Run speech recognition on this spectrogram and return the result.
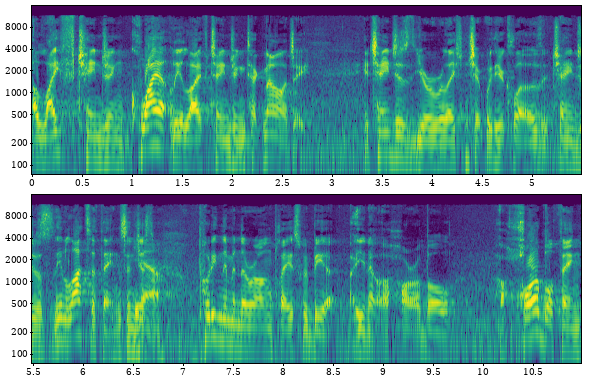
a life-changing, quietly life-changing technology. It changes your relationship with your clothes. It changes you know, lots of things, and just Yeah. putting them in the wrong place would be a you know a horrible a horrible thing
